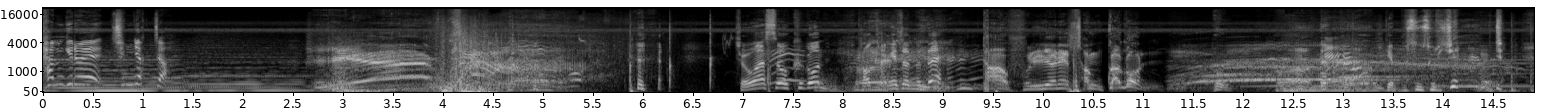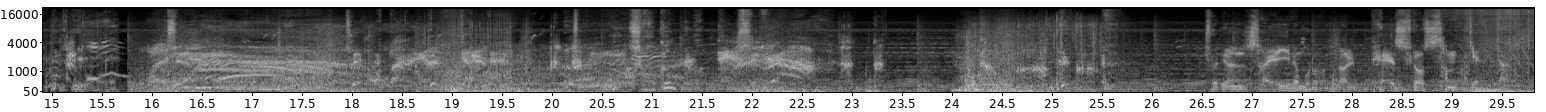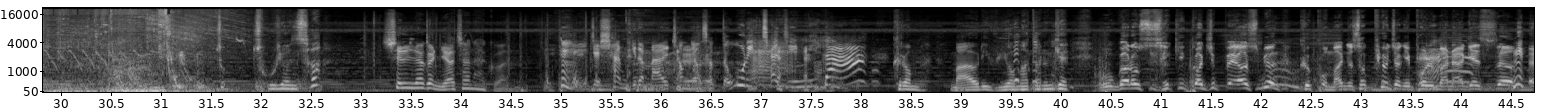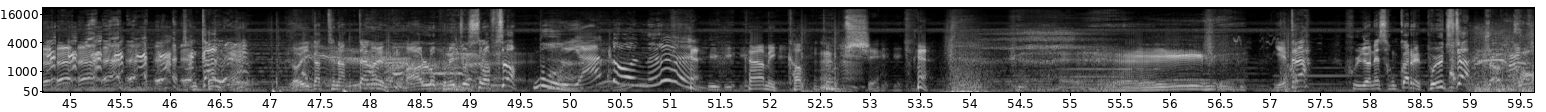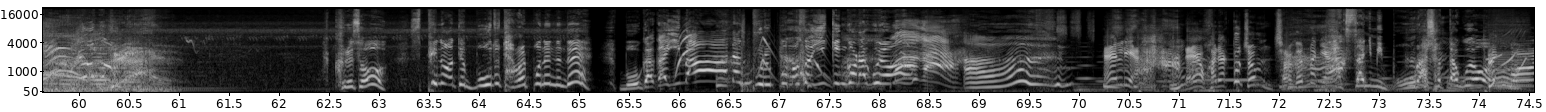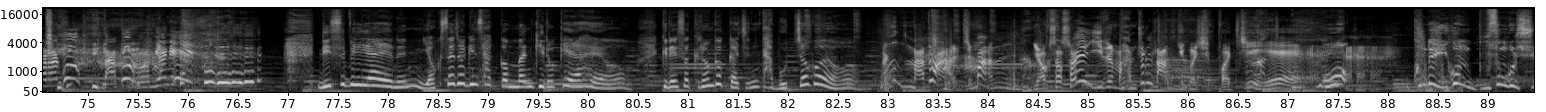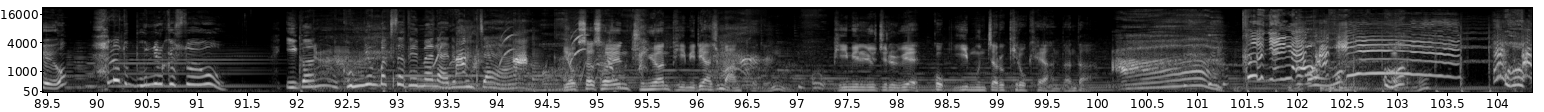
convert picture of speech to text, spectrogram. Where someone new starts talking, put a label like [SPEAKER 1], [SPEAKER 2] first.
[SPEAKER 1] 참기로의 침략자.
[SPEAKER 2] 좋았어, 오크곤. 더 강해졌는데?
[SPEAKER 3] 다 훈련의 성과군.
[SPEAKER 2] 이게 무슨 소리지? 저건
[SPEAKER 3] 조련사의 이름으로 널 폐수로 삼겠다.
[SPEAKER 2] 조련사?
[SPEAKER 4] 실력은 여전하군.
[SPEAKER 5] 이제 샴기름 마을 정령석도 우리 차지입니다.
[SPEAKER 2] 그럼 마을이 위험하다는 게 오가로스 새끼까지 빼앗으면 그 꼬마 녀석 표정이 볼만하겠어. 잠깐! 너희 같은 악당을 마을로 보내줄 순 없어.
[SPEAKER 5] 뭐야 너는?
[SPEAKER 4] 감히 겁도 없이.
[SPEAKER 2] 얘들아, 훈련의 성과를 보여주자.
[SPEAKER 1] 그래서 스피너한테 모두 당할 뻔했는데 모가가 이만한 불을 뿜어서 이긴 거라고요.
[SPEAKER 6] 아,
[SPEAKER 5] 엘리야, 내 활약도 좀 적었느냐?
[SPEAKER 1] 박사님이 뭘 하셨다고요?
[SPEAKER 5] 뭐라고? 나도 음연히.
[SPEAKER 6] 니스빌리아에는 역사적인 사건만 기록해야 해요. 그래서 그런 것까지는 다 못 적어요.
[SPEAKER 5] 나도 알지만 역사서에 이름 한 줄 남기고 싶었지.
[SPEAKER 1] 어? 근데 이건 무슨 글씨예요? 하나도 못 읽겠어요.
[SPEAKER 6] 이건 공룡 박사들만 아는 문자야.
[SPEAKER 7] 역사서엔 중요한 비밀이 아주 많거든. 비밀 유지를 위해 꼭 이 문자로 기록해야 한단다.
[SPEAKER 1] 아. 큰일 나네. 어? 어?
